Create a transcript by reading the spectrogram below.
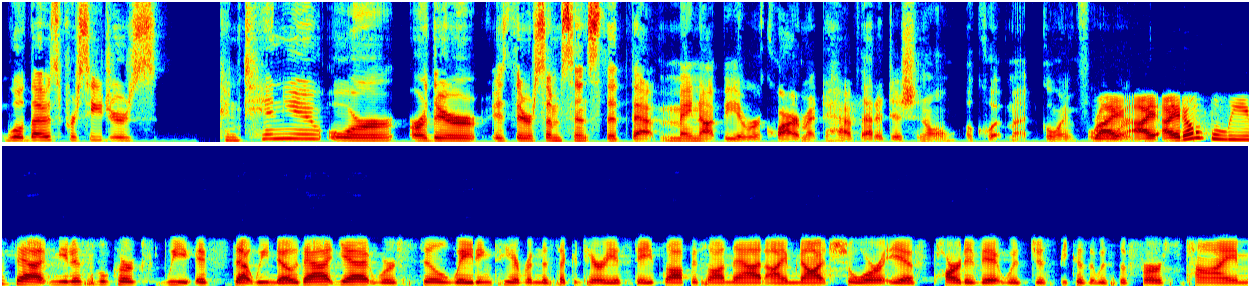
will those procedures continue or are there is there some sense that that may not be a requirement to have that additional equipment going forward? Right i, I don't believe that municipal clerks we if that we know that yet we're still waiting to hear from the secretary of state's office on that. I'm not sure if part of it was just because it was the first time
